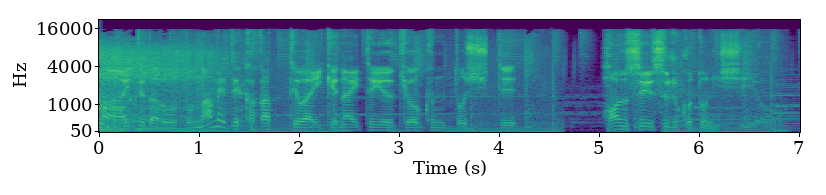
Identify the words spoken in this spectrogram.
な相手だろうと舐めてかかってはいけないという教訓として反省することにしよう。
